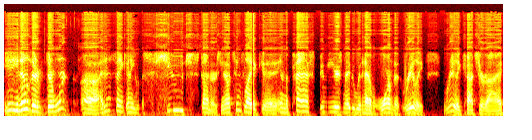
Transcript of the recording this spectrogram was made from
You know, there there weren't uh, I didn't think any huge stunners. You know, it seems like uh, in the past few years maybe we'd have one that really, really caught your eye.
